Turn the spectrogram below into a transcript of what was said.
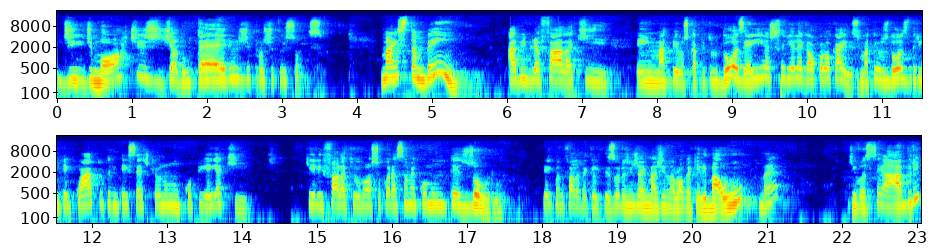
de, de mortes, de adultérios, de prostituições. Mas também a Bíblia fala que em Mateus capítulo 12, aí acho que seria legal colocar isso. Mateus 12, 34, 37, que eu não copiei aqui. Que ele fala que o nosso coração é como um tesouro. E aí, quando fala daquele tesouro, a gente já imagina logo aquele baú, né? Que você abre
